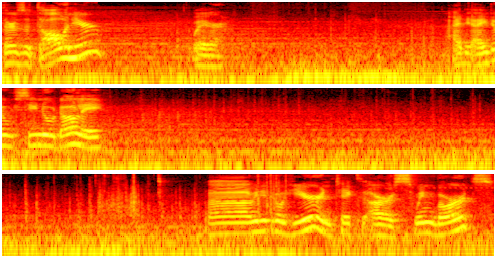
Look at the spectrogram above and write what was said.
There's a doll in here? Where? I, I don't see no dolly. Uh, we need to go here and take our swing boards.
